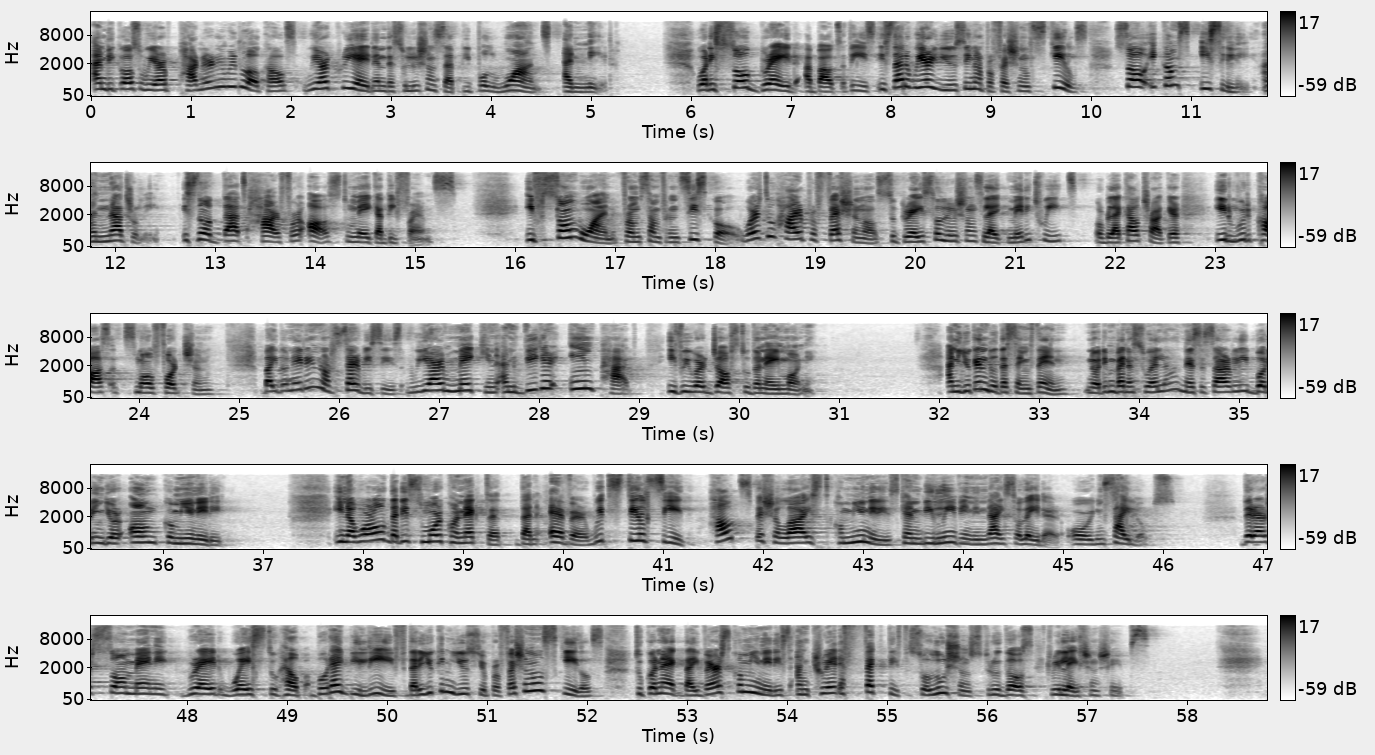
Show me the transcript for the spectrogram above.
And because we are partnering with locals, we are creating the solutions that people want and need. What is so great about this is that we are using our professional skills, so it comes easily and naturally. It's not that hard for us to make a difference. If someone from San Francisco were to hire professionals to create solutions like MediTweets or Blackout Tracker, it would cost a small fortune. By donating our services, we are making a bigger impact if we were just to donate money. And you can do the same thing, not in Venezuela necessarily, but in your own community. In a world that is more connected than ever, we still see how specialized communities can be living in isolated or in silos. There are so many great ways to help, but I believe that you can use your professional skills to connect diverse communities and create effective solutions through those relationships.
